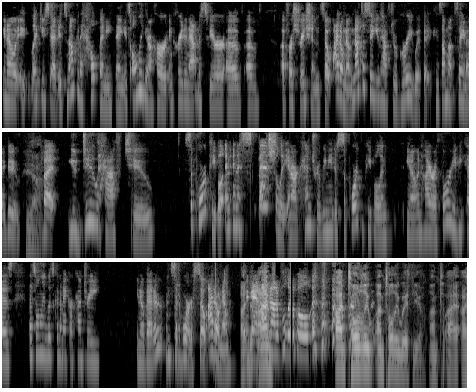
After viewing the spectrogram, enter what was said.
you know, it, like you said, it's not going to help anything. It's only going to hurt and create an atmosphere of of of frustration. So I don't know. Not to say you have to agree with it because I'm not saying I do. Yeah. But you do have to support people, and and especially in our country, we need to support the people in you know in higher authority because that's only what's going to make our country you know better instead of worse. So i don't know. Again i'm, I'm not a political i'm totally i'm totally with you. I'm t- I, I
